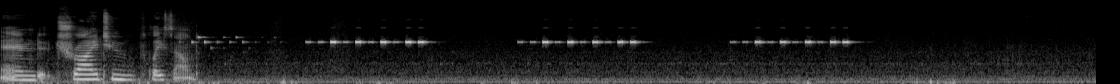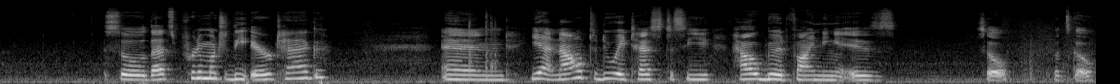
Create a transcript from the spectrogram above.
and try to play sound. So that's pretty much the AirTag. And yeah, now to do a test to see how good finding it is. So let's go.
